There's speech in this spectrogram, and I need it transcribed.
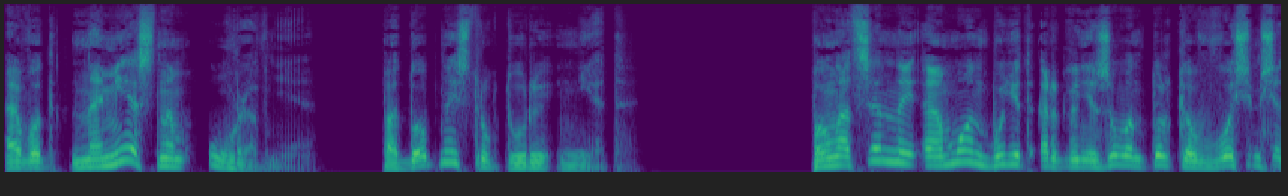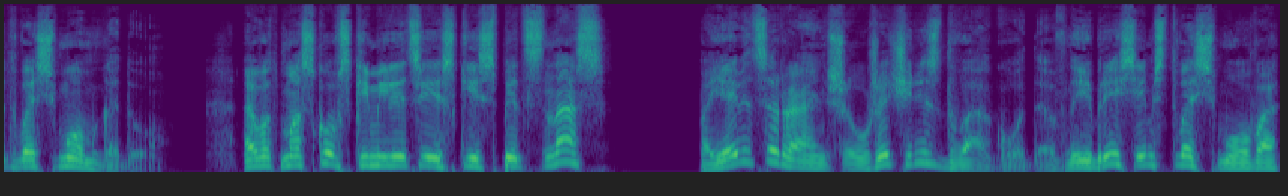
А вот на местном уровне подобной структуры нет. Полноценный ОМОН будет организован только в 88 году. А вот московский милицейский спецназ появится раньше, уже через два года, в ноябре 78-го,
